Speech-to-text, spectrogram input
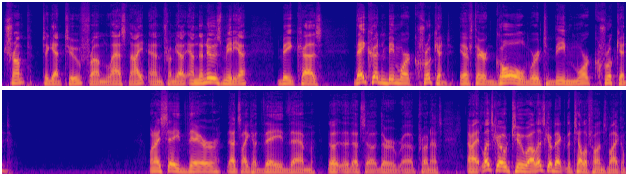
Trump to get to from last night and from and the news media because they couldn't be more crooked if their goal were to be more crooked. When I say their, that's like a they them. That's uh, their uh, pronouns. All right, let's go to uh, let's go back to the telephones, Michael.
